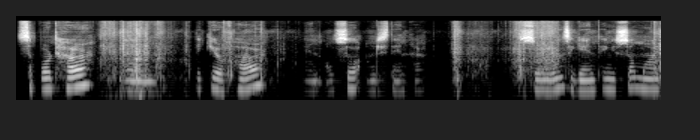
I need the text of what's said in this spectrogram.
support her and take care of her and also understand her. So once again thank you so much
